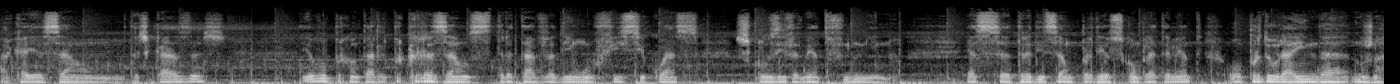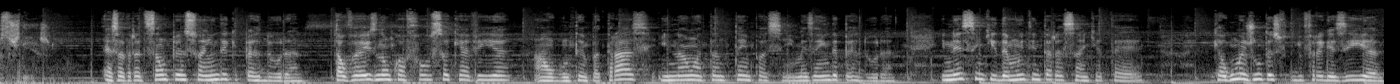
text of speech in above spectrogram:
à caiação das casas. Eu vou perguntar-lhe por que razão se tratava de um ofício quase exclusivamente feminino. Essa tradição perdeu-se completamente ou perdura ainda nos nossos dias? Essa tradição penso ainda que perdura. Talvez não com a força que havia há algum tempo atrás e não há tanto tempo assim, mas ainda perdura. E nesse sentido é muito interessante até que algumas juntas de freguesia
